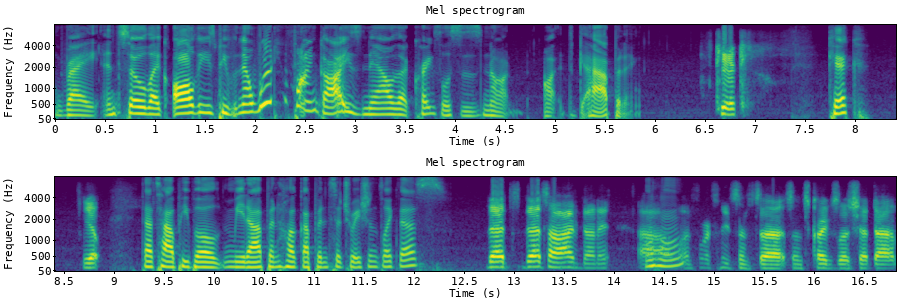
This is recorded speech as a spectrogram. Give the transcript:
Right. And so, like, all these people. Now, where do you find guys now that Craigslist is not happening? Kik. Kik? Yep. That's how people meet up and hook up in situations like this? That's that's how I've done it. Um, Mhm. Unfortunately, since uh, since Craigslist shut down.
